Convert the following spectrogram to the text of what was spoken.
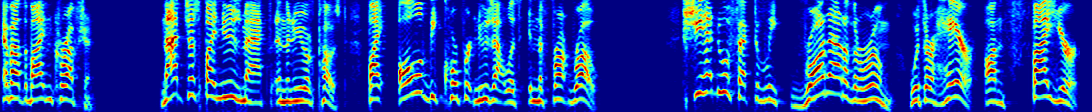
about the Biden corruption? Not just by Newsmax and the New York Post, by all of the corporate news outlets in the front row. She had to effectively run out of the room with her hair on fire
